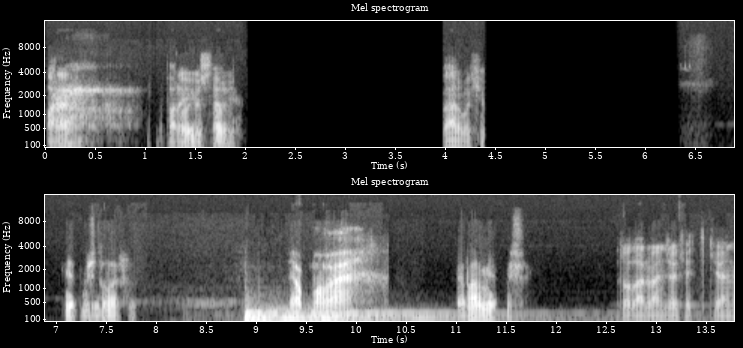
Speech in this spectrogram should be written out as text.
Para. Parayı Koyduk göster. parayı. Ver bakayım. 70 dolar. Yapma be. Yapar mı 70? Dolar bence hak ettik yani.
